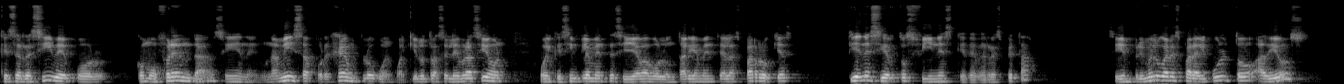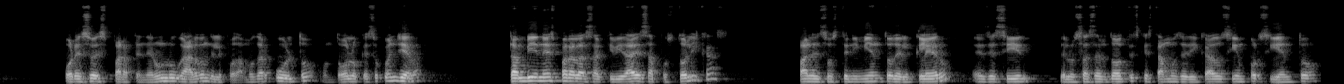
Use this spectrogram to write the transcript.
que se recibe por como ofrenda, ¿sí? en una misa, por ejemplo, o en cualquier otra celebración, o el que simplemente se lleva voluntariamente a las parroquias, tiene ciertos fines que debe respetar. ¿sí? En primer lugar es para el culto a Dios, por eso es para tener un lugar donde le podamos dar culto, con todo lo que eso conlleva. También es para las actividades apostólicas, para el sostenimiento del clero, es decir, de los sacerdotes que estamos dedicados 100%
